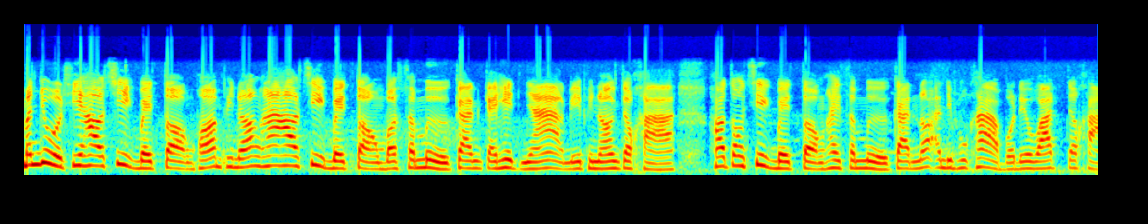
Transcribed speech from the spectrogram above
มันอยู่ที่เฮาฉีกใบตองพร้อมพี่น้องถ้าเฮาฉีกใบตองบ่เสมอกันก็เฮ็ดยากดิพี่น้องเจ้าขาเฮาต้องฉีกใบตองให้เสมอกันเนาะอันนี้ผู้ค่าบ่ได้วัดเจ้าขา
